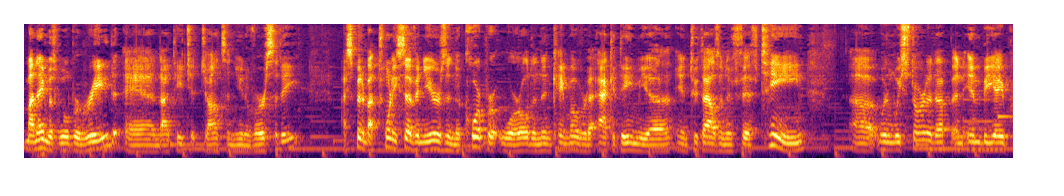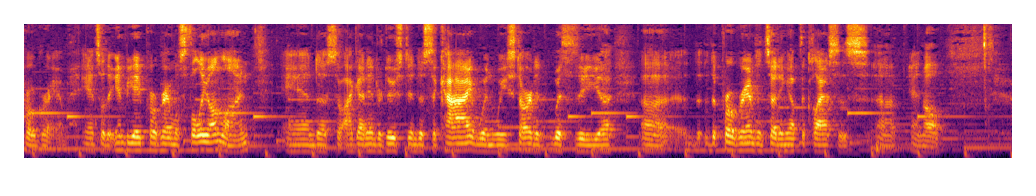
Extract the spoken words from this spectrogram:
My name is Wilbur Reed and I teach at Johnson University. I spent about 27 years in the corporate world and then came over to academia in 2015 uh, when we started up an MBA program. And so the MBA program was fully online and uh, so I got introduced into Sakai when we started with the, uh, uh the, the, programs and setting up the classes uh, and all.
